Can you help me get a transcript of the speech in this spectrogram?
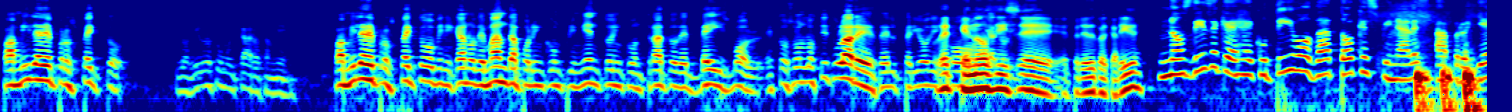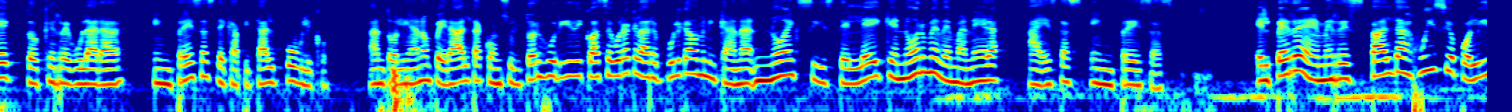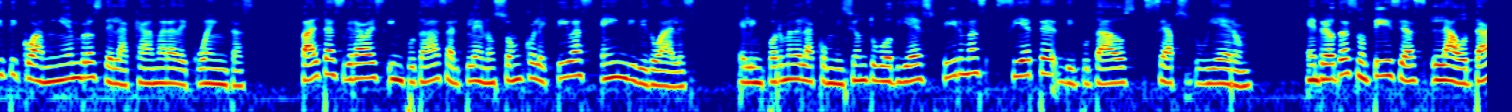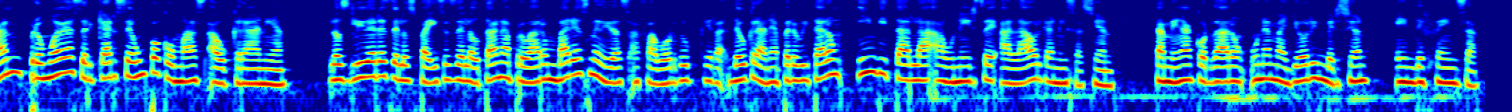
Familia de prospecto. Los libros son muy caros también. Familia de prospecto dominicano demanda por incumplimiento en contrato de béisbol. Estos son los titulares del periódico. ¿Qué nos dice el periódico El Caribe? Nos dice que Ejecutivo da toques finales a proyecto que regulará empresas de capital público. Antoliano Peralta, consultor jurídico, asegura que la República Dominicana no existe ley que norme de manera a estas empresas. El PRM respalda juicio político a miembros de la Cámara de Cuentas. Faltas graves imputadas al Pleno son colectivas e individuales. El informe de la comisión tuvo 10 firmas, 7 diputados se abstuvieron. Entre otras noticias, la OTAN promueve acercarse un poco más a Ucrania. Los líderes de los países de la OTAN aprobaron varias medidas a favor de, Ucrania, pero evitaron invitarla a unirse a la organización. También acordaron una mayor inversión en defensa.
